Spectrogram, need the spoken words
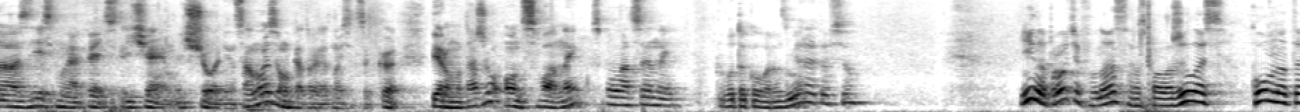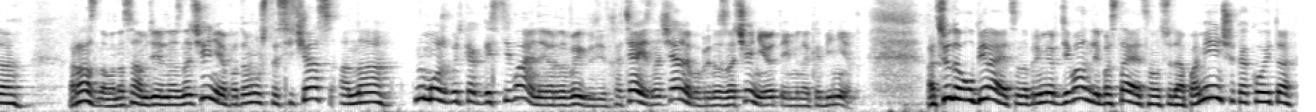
А, здесь мы опять встречаем еще один санузел, который относится к первому этажу. Он с ванной, с полноценной. Вот такого размера это все. И напротив у нас расположилась комната разного на самом деле назначения, потому что сейчас она, ну, может быть, как гостевая, наверное, выглядит, хотя изначально по предназначению это именно кабинет. Отсюда убирается, например, диван, либо ставится он сюда поменьше какой-то,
